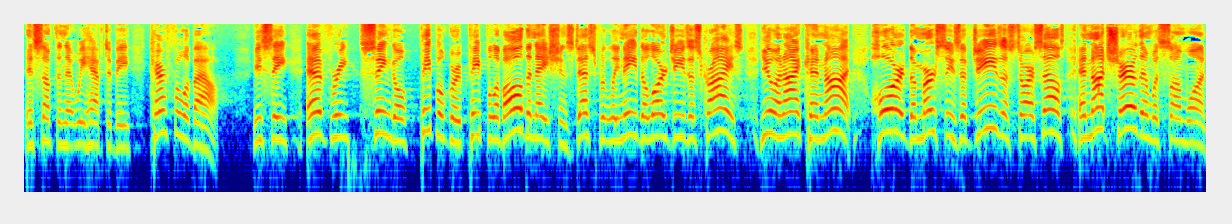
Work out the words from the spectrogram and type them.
is something that we have to be careful about. You see, every single people group, people of all the nations, desperately need the Lord Jesus Christ. You and I cannot hoard the mercies of Jesus to ourselves and not share them with someone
